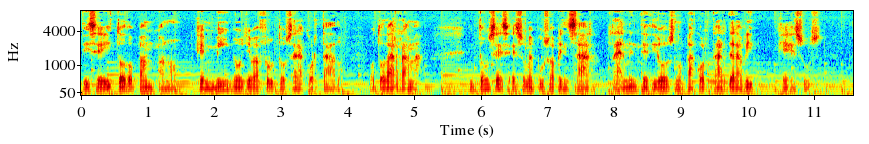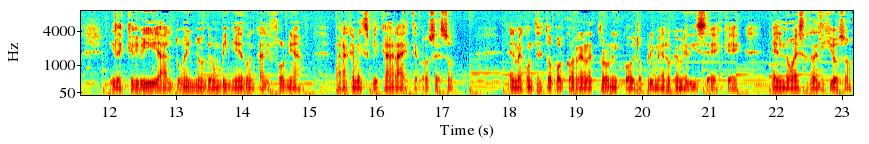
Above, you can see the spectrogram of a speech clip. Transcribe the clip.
dice, y todo pámpano que en mí no lleva fruto será cortado, o toda rama. Entonces eso me puso a pensar, ¿realmente Dios nos va a cortar de la vid que es Jesús? Y le escribí al dueño de un viñedo en California para que me explicara este proceso. Él me contestó por correo electrónico y lo primero que me dice es que él no es religioso,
